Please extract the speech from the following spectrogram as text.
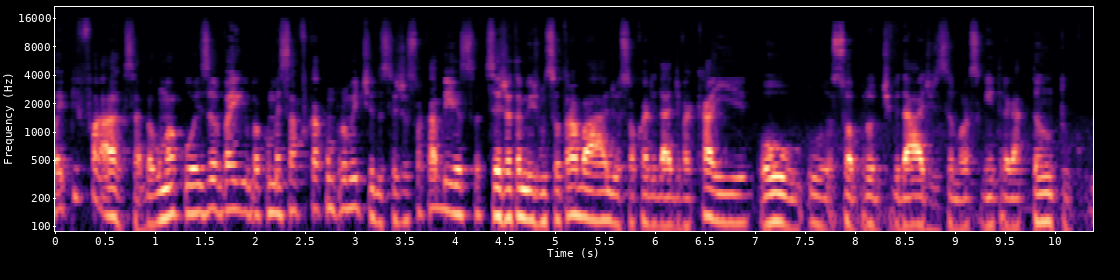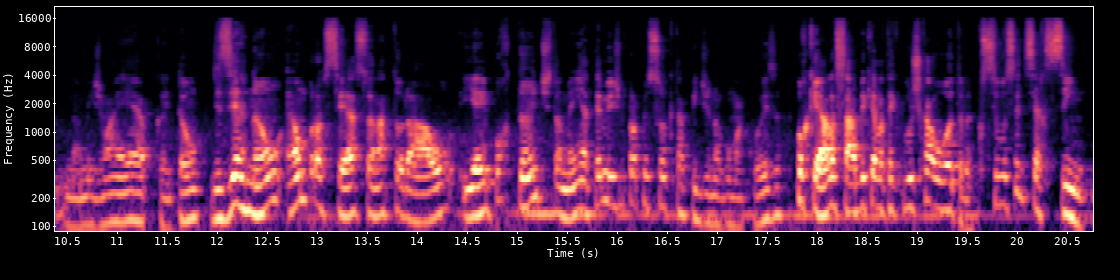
vai pifar, sabe? Alguma coisa vai, vai começar a ficar comprometido, seja sua cabeça, seja até mesmo seu trabalho, sua qualidade vai cair, ou a sua produtividade, você não vai conseguir entregar tanto na mesma época. Então, dizer não é um processo, é natural e é importante também, até mesmo para a pessoa que está pedindo alguma coisa, porque ela sabe que ela tem que buscar outra. Se você disser sim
